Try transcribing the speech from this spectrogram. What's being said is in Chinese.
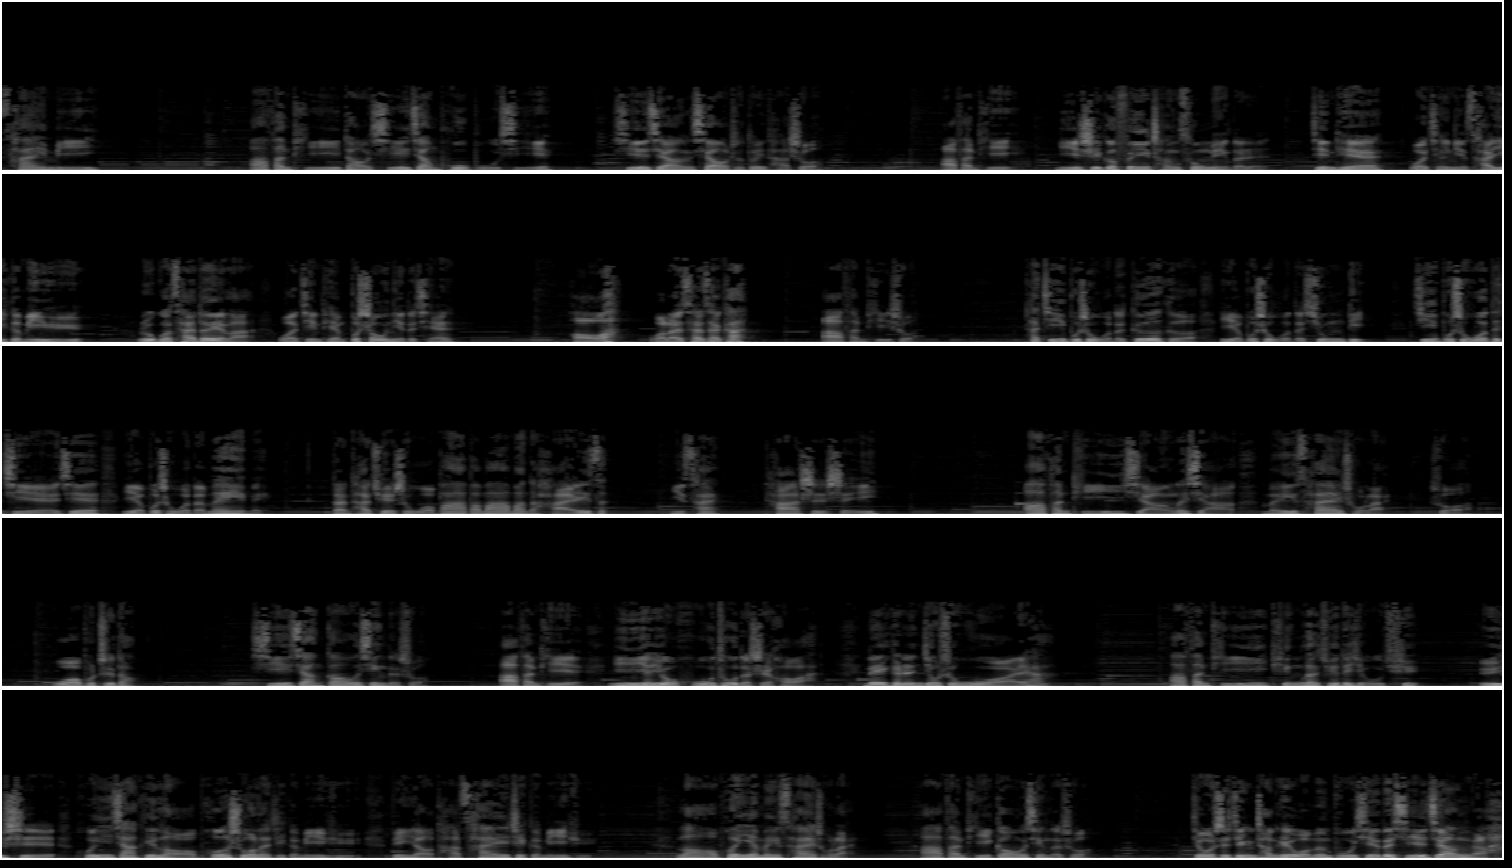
猜谜。阿凡提到鞋匠铺补鞋，鞋匠笑着对他说：“阿凡提，你是个非常聪明的人。今天我请你猜一个谜语，如果猜对了，我今天不收你的钱。”好啊，我来猜猜看。阿凡提说：“他既不是我的哥哥，也不是我的兄弟，既不是我的姐姐，也不是我的妹妹，但他却是我爸爸妈妈的孩子。你猜他是谁？”阿凡提想了想，没猜出来，说：“我不知道。”鞋匠高兴地说：“阿凡提，你也有糊涂的时候啊！那个人就是我呀！”阿凡提听了，觉得有趣，于是回家给老婆说了这个谜语，并要他猜这个谜语。老婆也没猜出来。阿凡提高兴地说：“就是经常给我们补鞋的鞋匠啊！”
